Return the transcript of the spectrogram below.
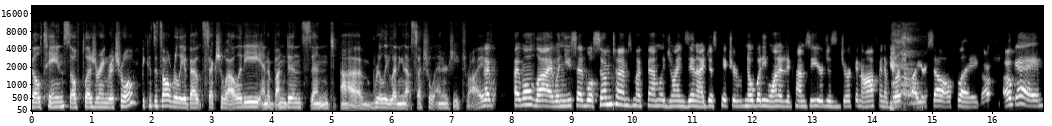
Beltane self pleasuring ritual because it's all really about sexuality and abundance and um, really letting that sexual energy thrive. I, I won't lie. When you said, well, sometimes my family joins in, I just pictured nobody wanted to come. So you're just jerking off in a bush by yourself. Like, oh, okay.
